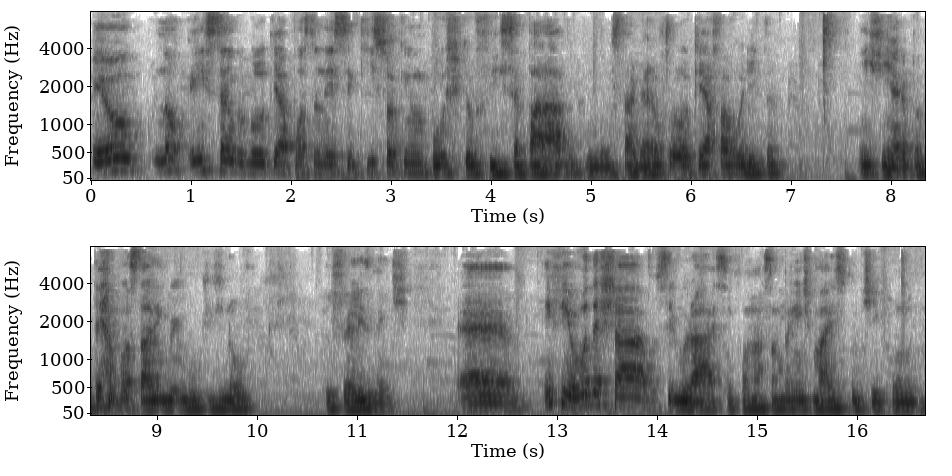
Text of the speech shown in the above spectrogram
Eu não, em Sampa eu coloquei a aposta nesse aqui, só que em um post que eu fiz separado no Instagram eu coloquei a favorita. Enfim, era pra eu ter apostado em Green Book de novo. Infelizmente. É, enfim, eu vou deixar, vou segurar essa informação pra gente mais discutir com o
